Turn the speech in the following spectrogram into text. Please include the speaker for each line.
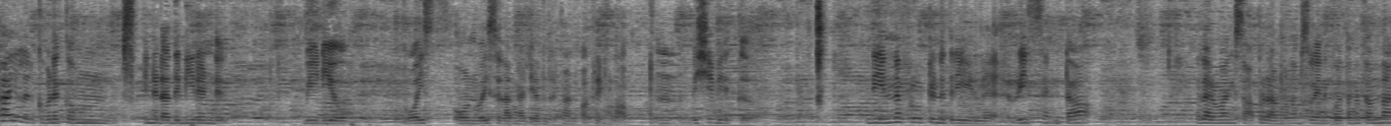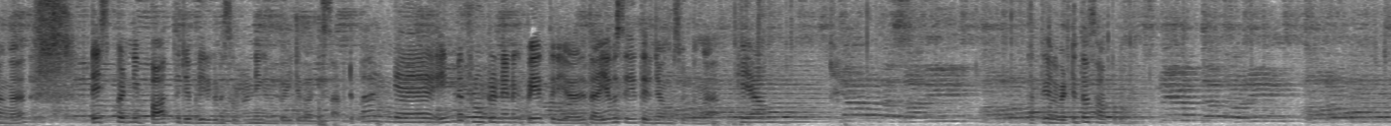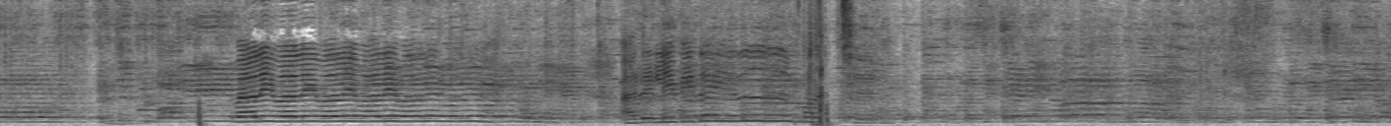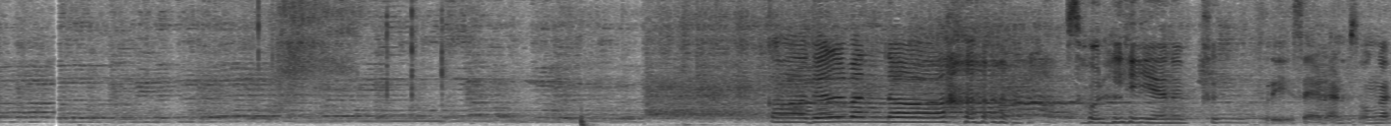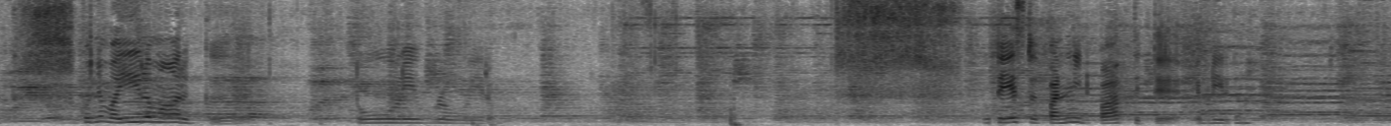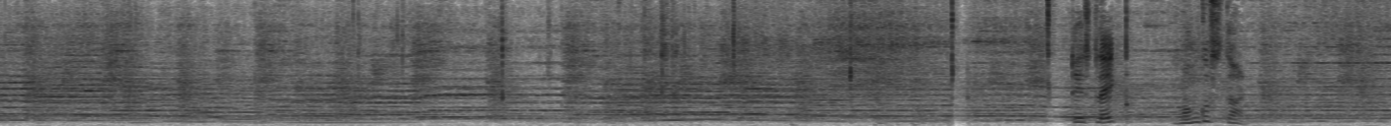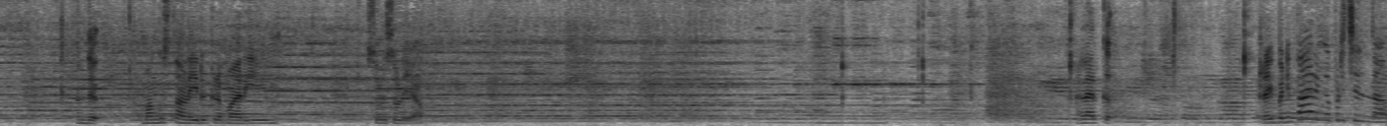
Speaker 1: Hi எல்லாருக்கும் வணக்கம். என்னடா திடீரெண்டு வீடியோ வாய்ஸ் ஓன் வாய்ஸ் எல்லாம் காட்டி வந்திருக்கான்னு பார்க்குறீங்களா ம், விஷயம் இருக்குது இது என்ன ஃப்ரூட்டுன்னு தெரியல. ரீசெண்டாக எல்லாரும் வாங்கி சாப்பிட்றாங்கன்னு சொல்லி எனக்கு ஒருத்தவங்க தந்தாங்க. டேஸ்ட் பண்ணி பார்த்துட்டு எப்படி இருக்குன்னு சொல்கிறேன் நீங்கள் போயிட்டு வாங்கி சாப்பிட்டு பாருங்க. என்ன ஃப்ரூட்டுன்னு எனக்கு பேர் தெரியாது. தயவு செய்து தெரிஞ்சவங்க சொல்லுங்கள் ஓகேயா கத்தியால் வெட்டி தான் சாப்பிடுவோம். வலி வலி வலி வலி வலி வலி. அரளி விதையில் முளைச்ச காதல் வந்தா சொல்லி எனக்கு ஒரே சேடான சொங்க கொஞ்சம் வைரமா இருக்கு. டேஸ்ட் பண்ணிட்டு பார்த்துட்டு எப்படி இருக்குன்னு. டேஸ்ட் லைக் மங்குஸ்தான் அந்த மங்குஸ்தானில் இருக்கிற மாதிரி சொல்ல சொல்லையா? நல்லாயிருக்கு ட்ரை பண்ணி பாருங்க பிடிச்சிருந்தா.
